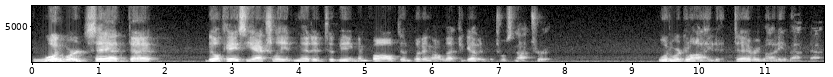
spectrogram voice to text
Woodward said that Bill Casey actually admitted to being involved in putting all that together, which was not true. Woodward lied to everybody about that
